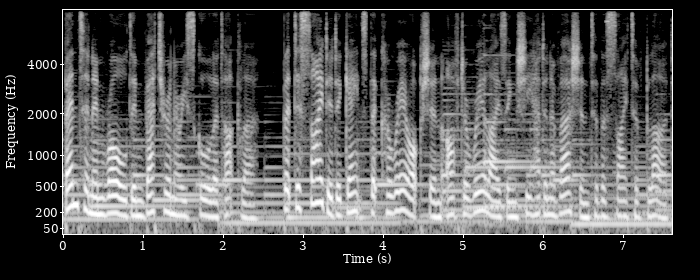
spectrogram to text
Benton enrolled in veterinary school at UCLA, but decided against that career option after realizing she had an aversion to the sight of blood.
